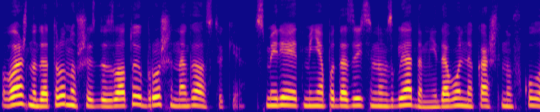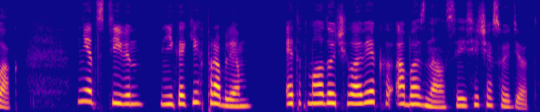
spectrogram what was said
важно дотронувшись до золотой броши на галстуке. Смиряет меня подозрительным взглядом, недовольно кашлянув в кулак. «Нет, Стивен, никаких проблем. Этот молодой человек обознался и сейчас уйдет.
